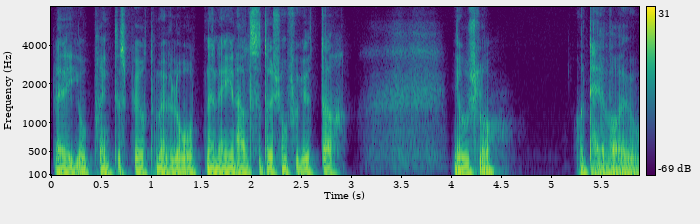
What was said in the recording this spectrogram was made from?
ble jeg oppringt og spurt om jeg ville åpne en egen helsestasjon for gutter i Oslo. Og det var jo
